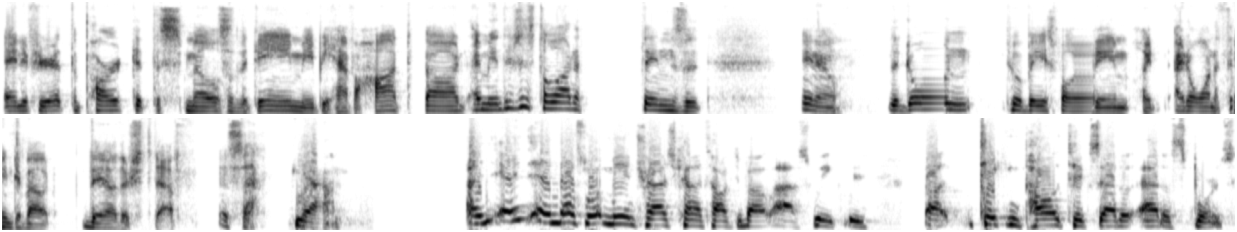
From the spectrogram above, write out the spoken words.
And if you're at the park, get the smells of the game, maybe have a hot dog. I mean, there's just a lot of things that, you know, the going to a baseball game, like I don't want to think about the other stuff. So. Yeah, and, and, and that's what me and Trash kind of talked about last week. We, uh, taking politics out of out of sports.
